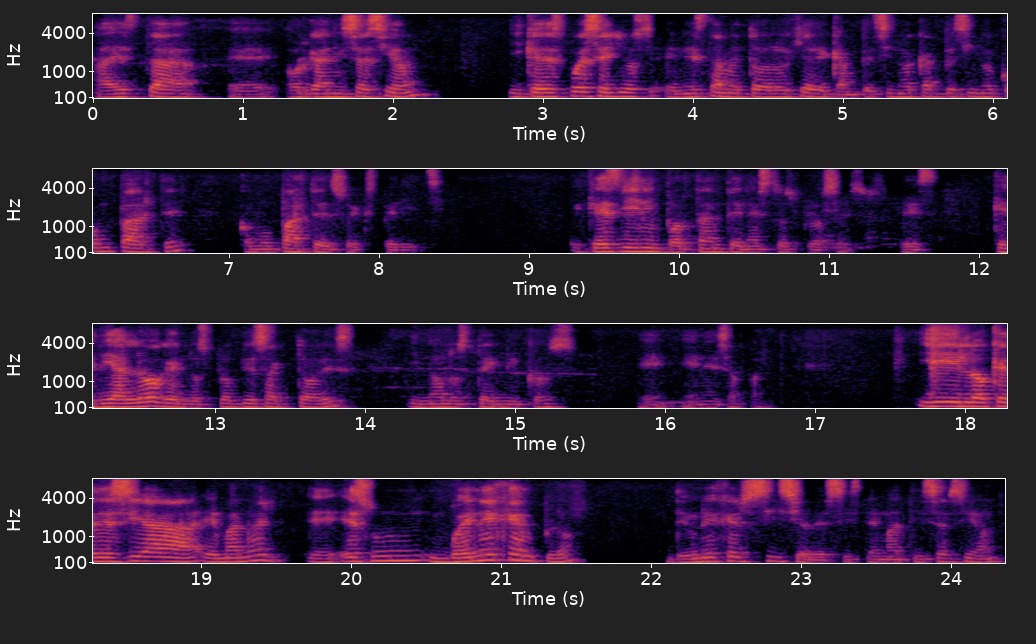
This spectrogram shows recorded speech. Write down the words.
a esta eh, organización y que después ellos en esta metodología de campesino a campesino comparten como parte de su experiencia. Que es bien importante en estos procesos, es que dialoguen los propios actores y no los técnicos eh, en esa parte. Y lo que decía Emanuel, es un buen ejemplo de un ejercicio de sistematización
